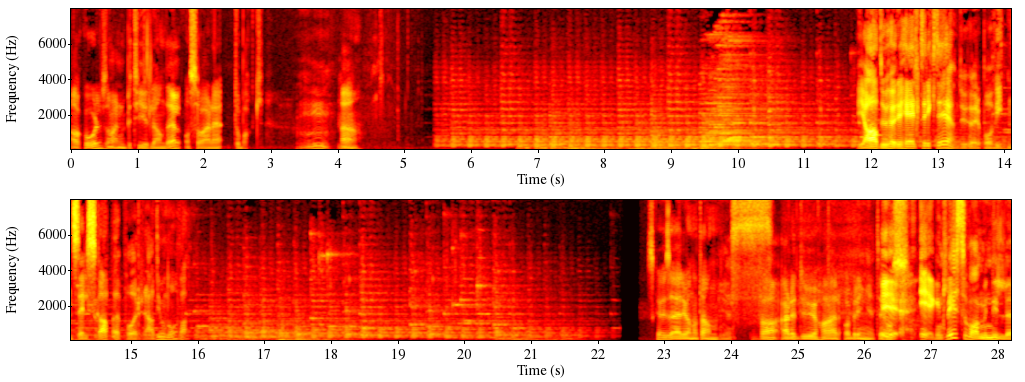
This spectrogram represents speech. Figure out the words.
alkohol, som er en betydelig andel, og så er det tobakk. Mm. Ja. Ja, du hører helt riktig. Du hører på Vitenselskapet på Radio Nova. Skal vi se her, Jonathan. Yes. Hva er det du har å bringe til oss? E egentlig så var min lille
